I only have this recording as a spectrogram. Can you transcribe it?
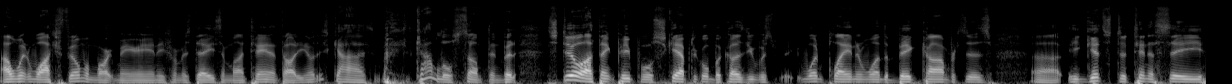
I went and watched film of Marc Mariani from his days in Montana and thought, you know, this guy's he's got a little something. But still, I think people were skeptical because he was he wasn't playing in one of the big conferences. Uh, he gets to Tennessee,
